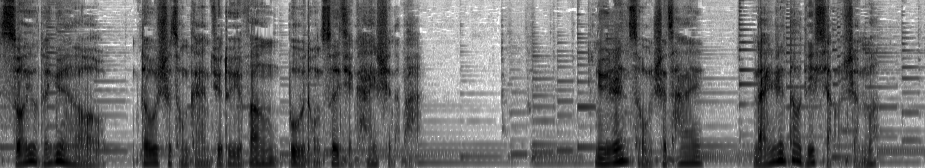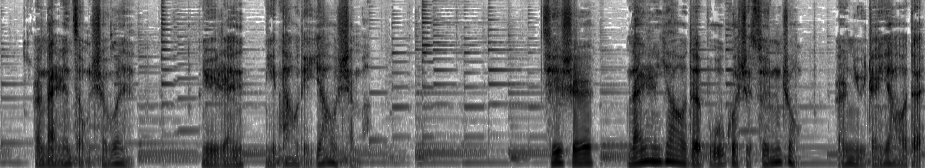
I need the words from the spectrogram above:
所有的怨偶都是从感觉对方不懂自己开始的吧？女人总是猜男人到底想什么，而男人总是问女人：“你到底要什么？”其实，男人要的不过是尊重，而女人要的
